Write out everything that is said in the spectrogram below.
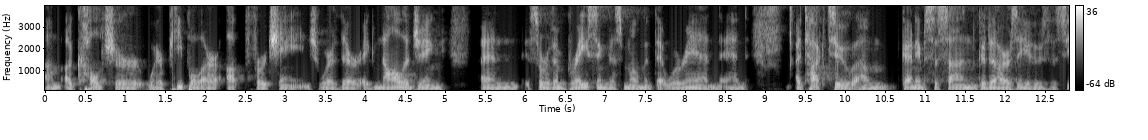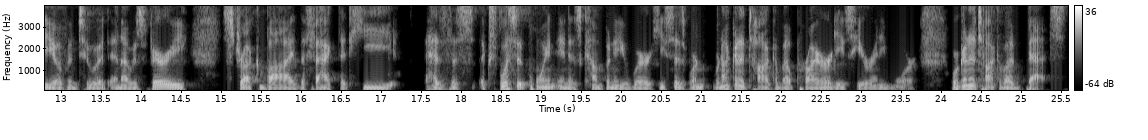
um, a culture where people are up for change, where they're acknowledging and sort of embracing this moment that we're in. And I talked to um, a guy named Sasan Goodarzi, who's the CEO of Intuit, and I was very struck by the fact that he has this explicit point in his company where he says we're, we're not going to talk about priorities here anymore we're going to talk about bets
